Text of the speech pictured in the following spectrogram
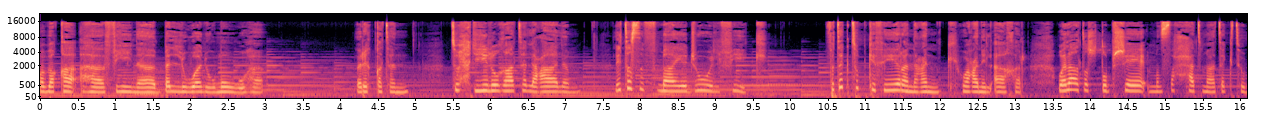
وبقائها فينا بل ونموها. رقة تحيي لغات العالم لتصف ما يجول فيك. فتكتب كثيرا عنك وعن الآخر ولا تشطب شيء من صحة ما تكتب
